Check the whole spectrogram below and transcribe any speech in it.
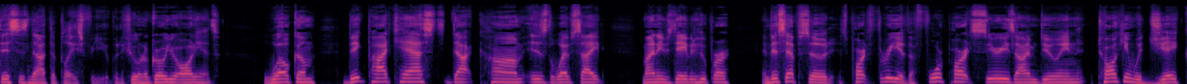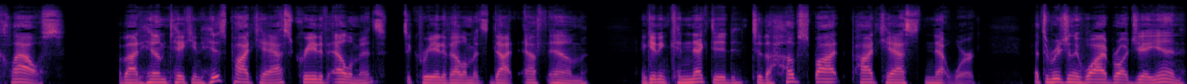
this is not the place for you. But if you want to grow your audience, welcome. Bigpodcast.com is the website. My name is David Hooper, and this episode is part three of the four part series I'm doing, talking with Jay Clouse about him taking his podcast, Creative Elements, to creativeelements.fm and getting connected to the HubSpot Podcast Network. That's originally why I brought Jay in.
